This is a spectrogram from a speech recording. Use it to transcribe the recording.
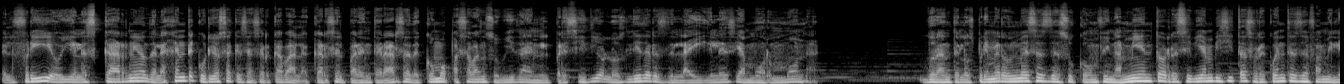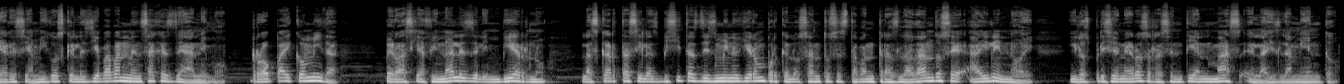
el frío y el escarnio de la gente curiosa que se acercaba a la cárcel para enterarse de cómo pasaban su vida en el presidio los líderes de la iglesia mormona. Durante los primeros meses de su confinamiento recibían visitas frecuentes de familiares y amigos que les llevaban mensajes de ánimo, ropa y comida, pero hacia finales del invierno las cartas y las visitas disminuyeron porque los santos estaban trasladándose a Illinois y los prisioneros resentían más el aislamiento.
